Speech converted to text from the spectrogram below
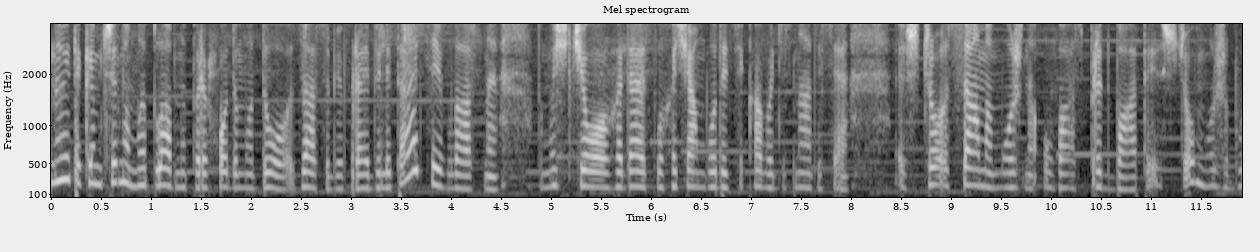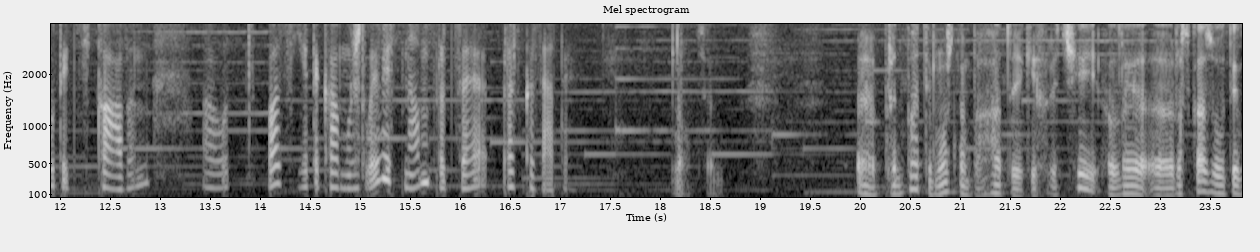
Ну і таким чином ми плавно переходимо до засобів реабілітації, власне, тому що гадаю, слухачам буде цікаво дізнатися, що саме можна у вас придбати, що може бути цікавим. От у вас є така можливість нам про це розказати. Ну, це придбати можна багато яких речей, але е, розказувати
